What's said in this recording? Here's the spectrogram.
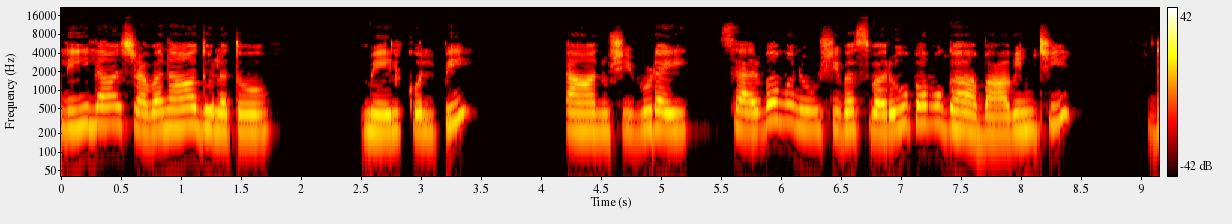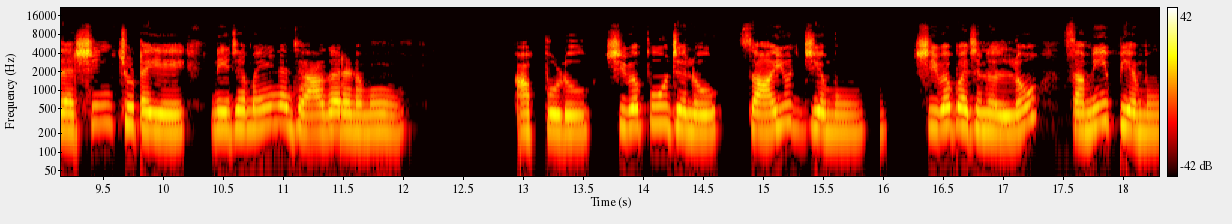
లీలా శ్రవణాదులతో మేల్కొల్పి తాను శివుడై సర్వమును శివస్వరూపముగా భావించి దర్శించుటయే నిజమైన జాగరణము. అప్పుడు శివపూజలో సాయుధ్యము శివభజనల్లో సమీప్యము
